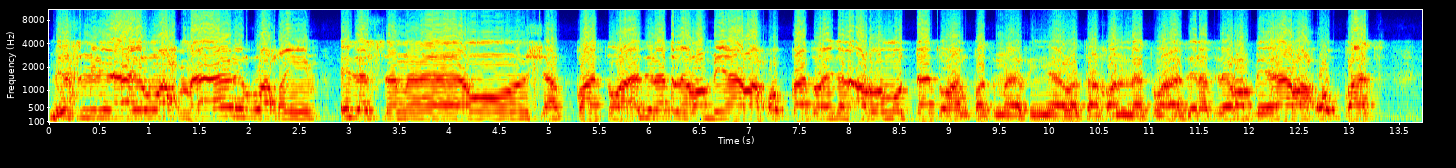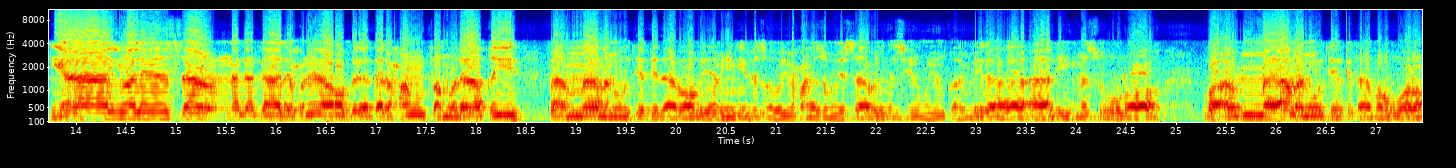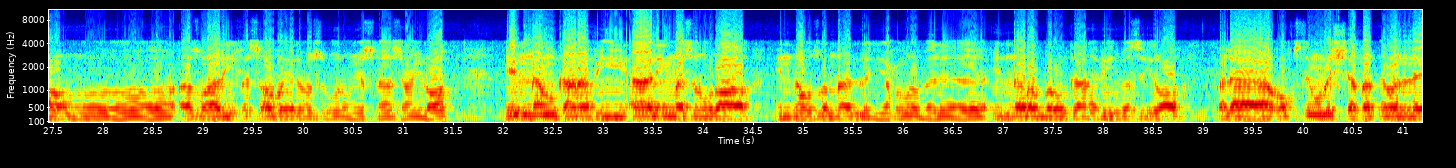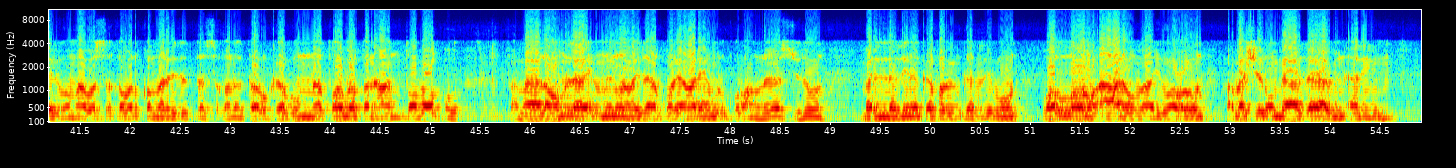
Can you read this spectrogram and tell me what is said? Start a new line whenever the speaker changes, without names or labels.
Speaker 1: بسم الله الرحمن الرحيم. إذا السماء انشقت وأذنت لربها وحقت وإذا الأرض مدت وألقت ما فيها وتخلت وأذنت لربها وحقت. يا أيها الإنسان إنك كادح إلى ربك كدحا فملاقيه. فأما من أوتي كتابه بيمينه فسوف يحاسب حسابا يسير وينقلب إلى آله مسرورا. وأما من أوتي كتابه وراء ظهره فسوف يدعو سرورا ويصلى سعيرا. إنه كان في آل مسرورا. إنه ظن أن لن يحور بلى إن ربه كان به بصيرا. فلا أقسم بالشفق والليل وما وسق والقمر إذ اتسق. لتركبن طبقا عن طبق. فما لهم لا يؤمنون وإذا قرئ عليهم القرآن لا يسجدون. بل الذين كفروا يكذبون. والله أعلم ما يوعون. فبشرهم بعذاب أليم.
